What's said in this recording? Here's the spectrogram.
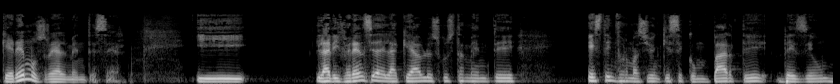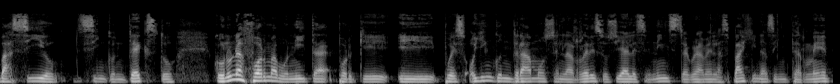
queremos realmente ser. Y la diferencia de la que hablo es justamente esta información que se comparte desde un vacío, sin contexto, con una forma bonita, porque eh, pues hoy encontramos en las redes sociales, en Instagram, en las páginas de internet,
